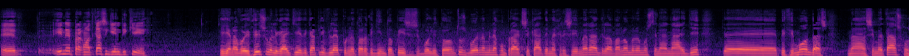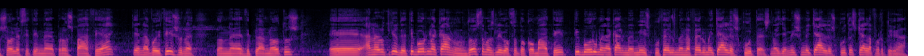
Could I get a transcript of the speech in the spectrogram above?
Ε, είναι πραγματικά συγκινητική. Και για να βοηθήσουμε λιγάκι, γιατί κάποιοι βλέπουν τώρα την κινητοποίηση συμπολιτών τους, μπορεί να μην έχουν πράξει κάτι μέχρι σήμερα, αντιλαμβανόμενοι όμως την ανάγκη και επιθυμώντας να συμμετάσχουν σε όλη αυτή την ε, προσπάθεια και να βοηθήσουν τον ε, διπλανό τους. Ε, αναρωτιούνται τι μπορούν να κάνουν. Δώστε μας λίγο αυτό το κομμάτι. Τι μπορούμε να κάνουμε εμείς που θέλουμε να φέρουμε και άλλες κούτες, να γεμίσουμε και άλλες κούτες και άλλα φορτηγά;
